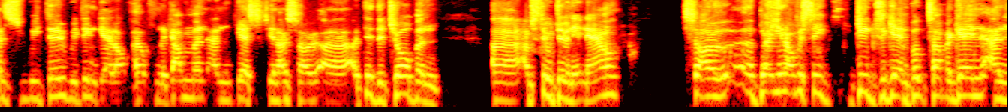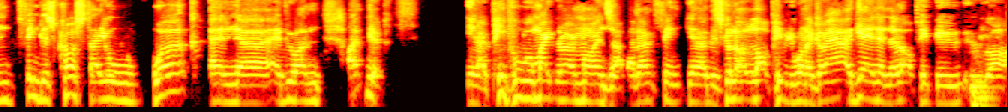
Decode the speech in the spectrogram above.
as we do. We didn't get a lot of help from the government, and yes, you know, so uh, I did the job, and uh, I'm still doing it now. So, uh, but you know, obviously gigs are getting booked up again, and fingers crossed they all work, and everyone. I, you know, you know, people will make their own minds up. I don't think, you know, there's a lot, a lot of people who want to go out again and a lot of people who, who are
